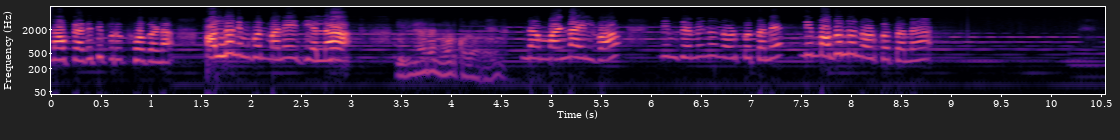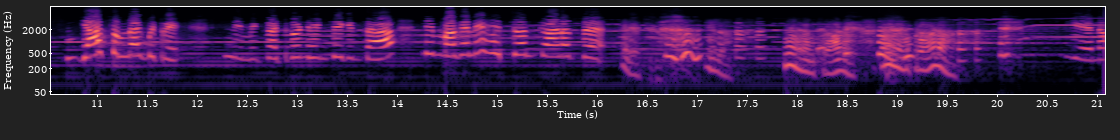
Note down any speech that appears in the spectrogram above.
ನಾವ್ ಪ್ರಗತಿಪುರಕ್ ಹೋಗೋಣ. ಅಲ್ಲೂ ನಿಮ್ಗೊಂದ್ ಮನೆ ಇದೆಯಲ್ಲ? ಇಲ್ಲಾರ ನೋಡ್ಕೊಳ್ಳೋರು? ನಮ್ಮ ಅಣ್ಣ ಇಲ್ವಾ? ನಿಮ್ ಜಮೀನು ನೋಡ್ಕೋತಾನೆ ನಿಮ್ ಮಗನ್ನು ನೋಡ್ಕೋತಾನೆ. ಯಾಕ್ ಸುಮ್ನಾಗ್ಬಿಟ್ರಿ? ನಿಮಗ್ ಕಟ್ಕೊಂಡ್ ಹೆಂಡತಿಗಿಂತ ನಿಮ್ ಮಗನೇ ಹೆಚ್ಚು ಅಂತ ಕಾಣತ್ತೆ. ಇಲ್ಲ ನೀನ್ ನನ್ ಪ್ರಾಣ ನೀನ್ ನನ್ ಪ್ರಾಣ. ಏನೋ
